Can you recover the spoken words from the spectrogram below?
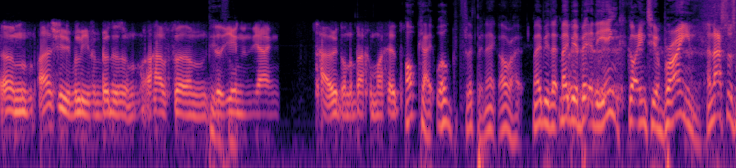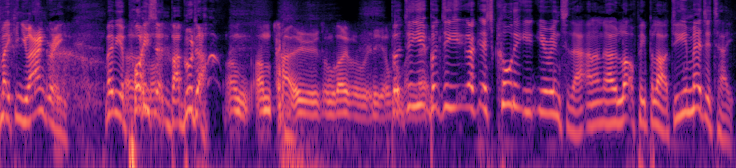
Um, I actually believe in Buddhism. I have um, the yin and yang tattooed on the back of my head. Okay, well, flipping heck. All right, maybe that maybe a bit of the ink got into your brain, and that's what's making you angry. Maybe you're Um, poisoned by Buddha. I'm I'm tattooed all over really. But do you? neck. But do you? It's cool that you, you're into that, and I know a lot of people are. Do you meditate?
